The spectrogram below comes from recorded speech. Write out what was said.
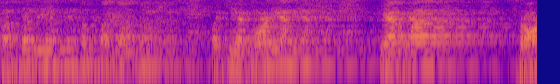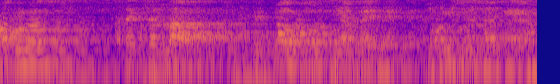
પંદર દિવસની સપ્તાહ ચાલતું, પછી અઠવાડિયાની. ત્યારબાદ ત્રણ દિવસ અને છેલ્લા કેટલા વર્ષોથી આપણે ચોવીસ કલાકે આ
